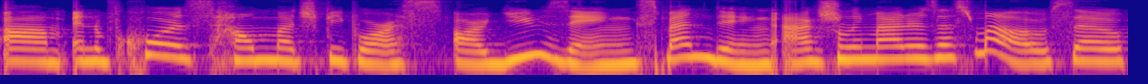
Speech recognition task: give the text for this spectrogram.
um, and of course how much people are are using spending actually matters as well. So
